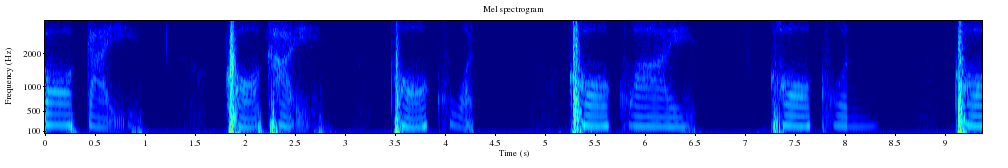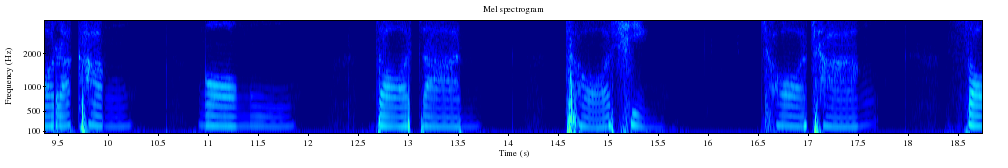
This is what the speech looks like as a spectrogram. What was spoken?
กอไก่ ขอไข่ ขอขวด คอควาย คอคน คอระฆัง งองู จอจาน ฉอฉิง ชอช้าง ซอ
